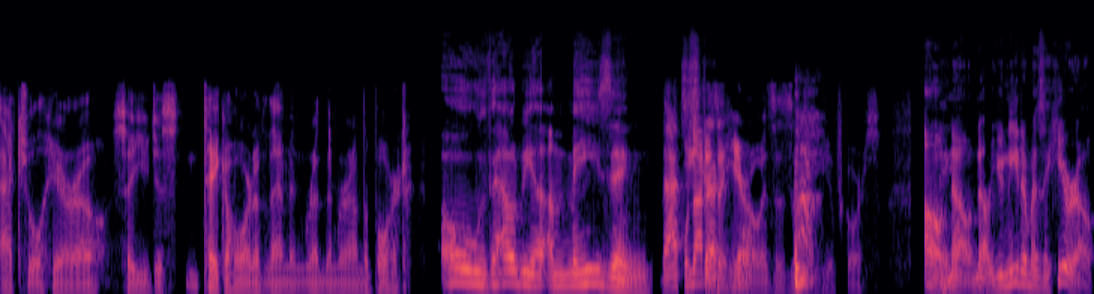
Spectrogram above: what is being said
actual hero, so you just take a horde of them and run them around the board. Oh, that would be uh, amazing. that's Well, not as a hero, as a zombie, of course. Oh no, no, you need him as a hero.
